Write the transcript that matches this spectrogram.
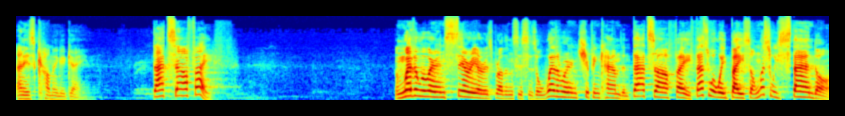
and is coming again. That's our faith. And whether we're in Syria as brothers and sisters or whether we're in Chipping Campden, that's our faith. That's what we base on. That's what we stand on.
